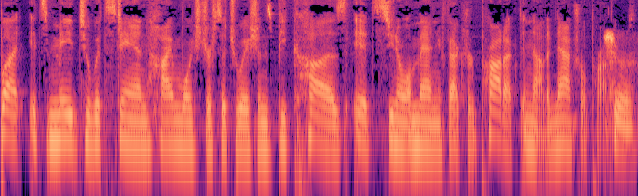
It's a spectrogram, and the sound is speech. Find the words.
but it's made to withstand high moisture situations because it's, you know, a manufactured product and not a natural product. Sure,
